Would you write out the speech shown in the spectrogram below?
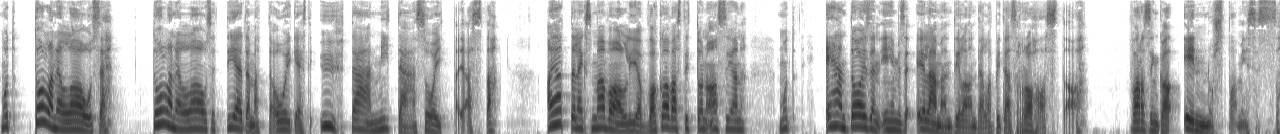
Mut tollanen lause, tollanen lause tietämättä oikeasti yhtään mitään soittajasta. Ajattelenko mä vaan liian vakavasti ton asian, mutta eihän toisen ihmisen elämäntilanteella pitäisi rahastaa, varsinkaan ennustamisessa.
